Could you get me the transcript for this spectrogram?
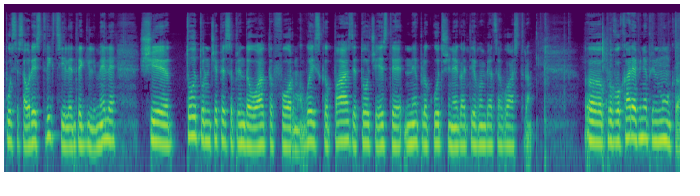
puse sau restricțiile între ghilimele și totul începe să prindă o altă formă. Voi scăpați de tot ce este neplăcut și negativ în viața voastră. Uh, provocarea vine prin muncă.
